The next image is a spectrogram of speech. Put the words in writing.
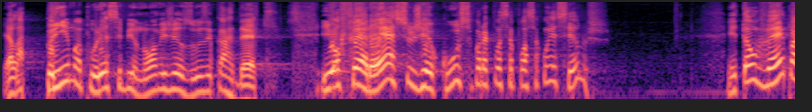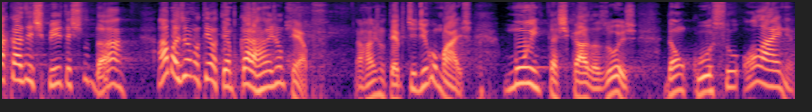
ela prima por esse binômio Jesus e Kardec. E oferece os recursos para que você possa conhecê-los. Então, vem para a casa espírita estudar. Ah, mas eu não tenho tempo. Cara, arranja um tempo. Arranja um tempo. Te digo mais: muitas casas hoje dão curso online.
